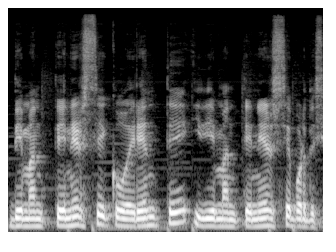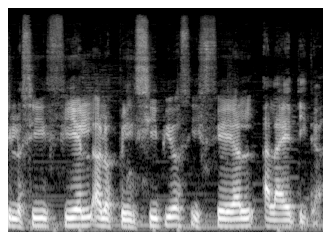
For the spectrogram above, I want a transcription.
de mantenerse coherente y de mantenerse, por decirlo así, fiel a los principios y fiel a la ética?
